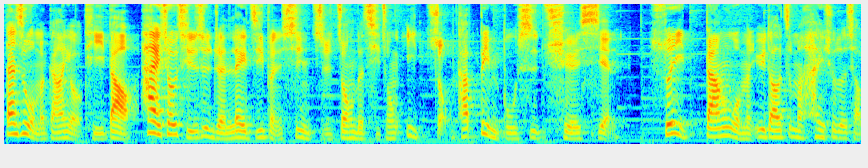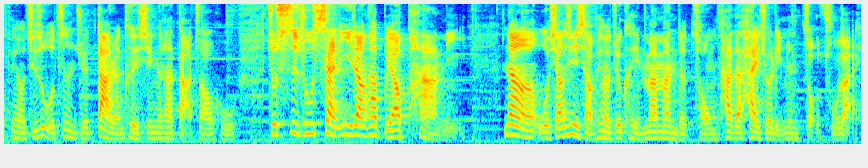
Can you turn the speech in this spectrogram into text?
但是我们刚刚有提到，害羞其实是人类基本性质中的其中一种，它并不是缺陷。所以，当我们遇到这么害羞的小朋友，其实我真的觉得大人可以先跟他打招呼，就示出善意，让他不要怕你。那我相信小朋友就可以慢慢的从他的害羞里面走出来。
